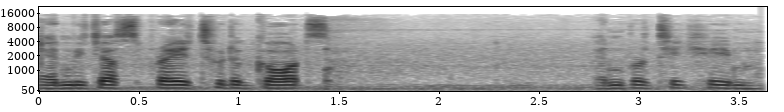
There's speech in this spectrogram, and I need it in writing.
And we just pray to the gods and protect him.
